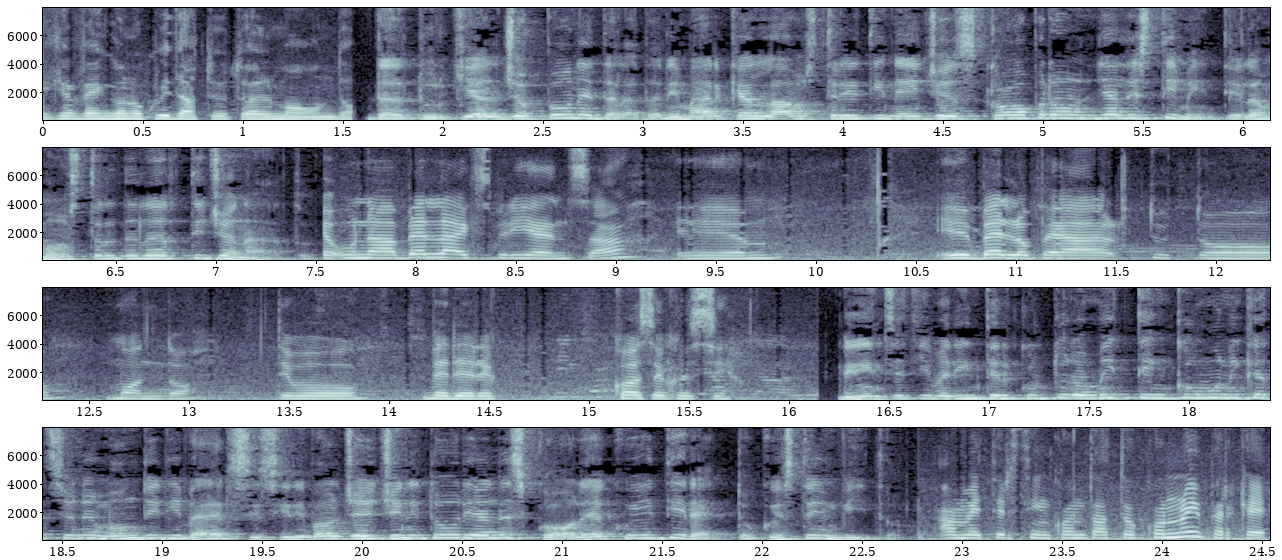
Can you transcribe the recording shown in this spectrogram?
che vengono qui da tutto il mondo. Dalla Turchia al Giappone, dalla Danimarca all'Austria, i teenager scoprono gli allestimenti e la mostra dell'artigianato. È una bella esperienza, è, è bello per tutto il mondo, devo vedere cose così. L'iniziativa di Intercultura mette in comunicazione mondi diversi, si rivolge ai genitori e alle scuole a cui è diretto questo invito. A mettersi in contatto con noi perché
